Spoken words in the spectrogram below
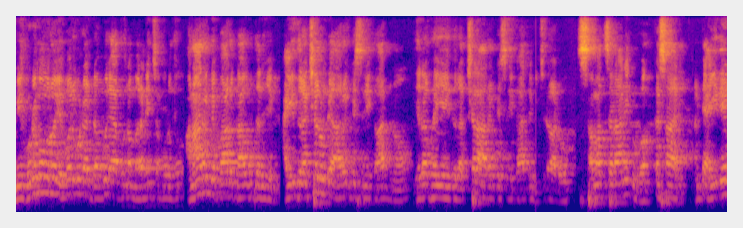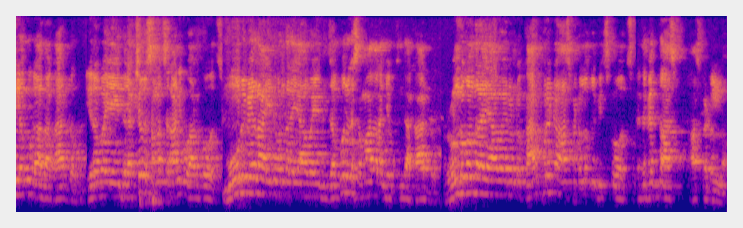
మీ కుటుంబంలో ఎవరు కూడా డబ్బు లేకుండా మరణించకూడదు. అనారోగ్య పాలు కాకూడదని చెప్పి ఐదు లక్షలు ఉండే ఆరోగ్యశ్రీ కార్డును ఇరవై ఐదు లక్షల ఆరోగ్యశ్రీ కార్డు ఇచ్చినాడు. సంవత్సరానికి ఒక్కసారి అంటే ఐదేళ్ళకు కాదు ఆ కార్డు. ఇరవై ఐదు లక్షలు సంవత్సరానికి వాడుకోవచ్చు. మూడు వేల ఐదు వందల యాభై ఐదు జబ్బులకు సమాధానం చెప్తుంది ఆ కార్డు. రెండు వందల యాభై రెండు కార్పొరేట్ హాస్పిటల్లో చూపించుకోవచ్చు. పెద్ద పెద్ద హాస్పిటల్లో.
